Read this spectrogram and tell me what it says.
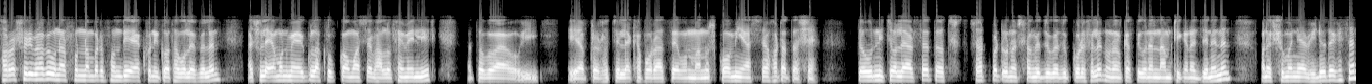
সরাসরি ভাবে ওনার ফোন নাম্বারে ফোন দিয়ে এখনই কথা বলে ফেলেন। আসলে এমন মেয়েগুলা খুব কম আসে, ভালো ফ্যামিলির, অথবা ওই আপনার হচ্ছে লেখাপড়া আছে, এমন মানুষ কমই আসে, হঠাৎ আসে। তো উনি চলে আসছে, তো ঝটপট ওনার সঙ্গে যোগাযোগ করে ফেলেন। ওনার কাছ থেকে ওনার নাম, ঠিকানা জেনে নেন। অনেক সময় নিয়ে ভিডিও দেখেছেন।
